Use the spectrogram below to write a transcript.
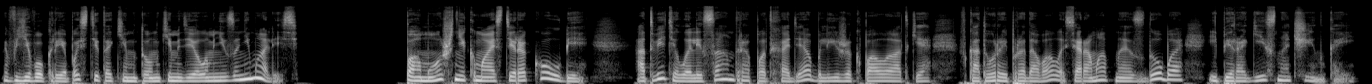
В его крепости таким тонким делом не занимались. «Помощник мастера Колби», — ответила Александра, подходя ближе к палатке, в которой продавалась ароматная сдоба и пироги с начинкой.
